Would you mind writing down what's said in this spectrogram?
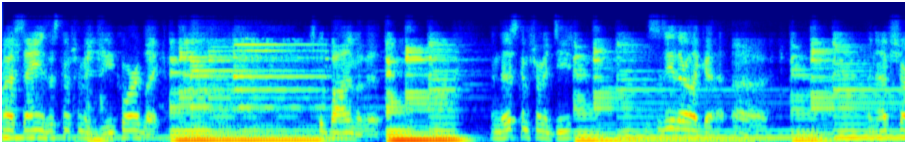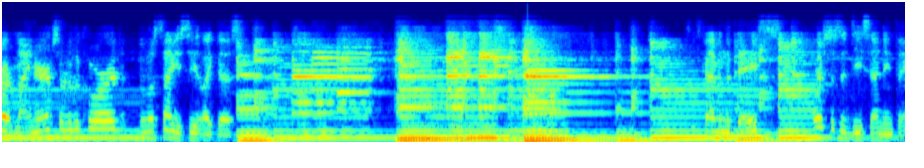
What I was saying is this comes from a G chord, like, it's the bottom of it. And this comes from a D, this is either like a, an F sharp minor sort of a chord, but most of the time you see it like this. So it's kind of in the bass, or it's just a descending thing.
